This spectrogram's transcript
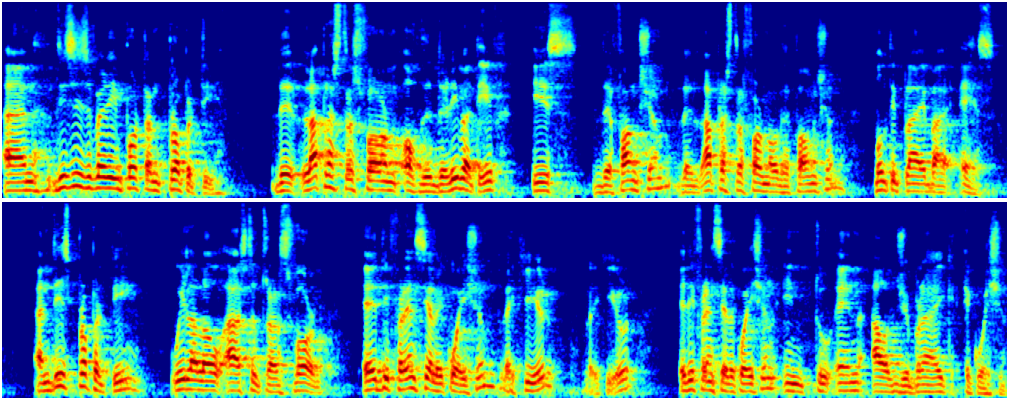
And this is a very important property. The Laplace transform of the derivative is the function, the Laplace transform of the function multiplied by s. And this property will allow us to transform a differential equation, like here, like here, a differential equation into an algebraic equation.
